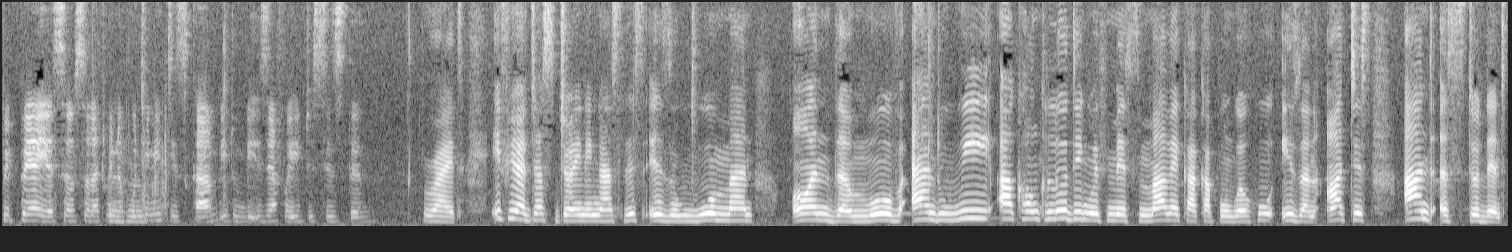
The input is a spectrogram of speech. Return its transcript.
prepare yourself so that when mm-hmm. opportunities come, it will be easier for you to seize them. Right. If you are just joining us, this is a woman on the move, and we are concluding with Miss Mabeka Kapungwe, who is an artist and a student.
